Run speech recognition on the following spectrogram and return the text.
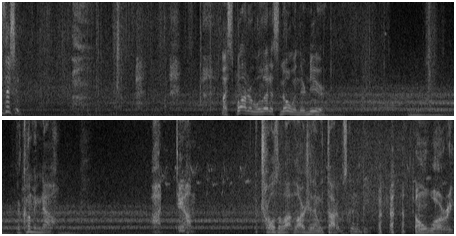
Position. My spotter will let us know when they're near. They're coming now. Ah, damn. Patrol's a lot larger than we thought it was gonna be. Don't worry.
